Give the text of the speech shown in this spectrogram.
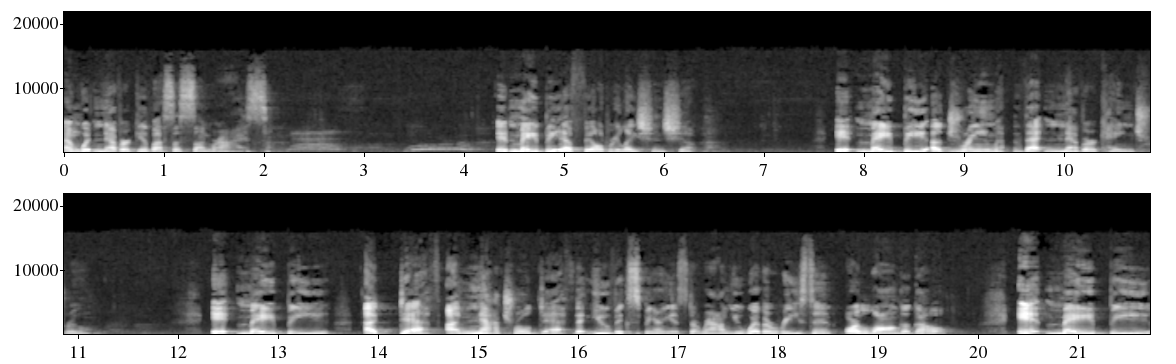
and would never give us a sunrise. It may be a failed relationship. It may be a dream that never came true. It may be a death, a natural death that you've experienced around you, whether recent or long ago. It may be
